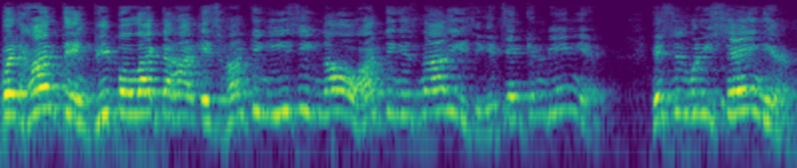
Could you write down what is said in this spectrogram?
But hunting, people like to hunt. Is hunting easy? No, hunting is not easy. It's inconvenient. This is what he's saying here.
